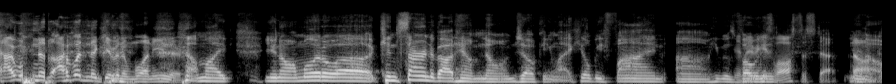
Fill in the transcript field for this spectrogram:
I wouldn't have. I wouldn't have given him one either. I'm like, you know, I'm a little uh, concerned about him. No, I'm joking. Like he'll be fine. Um, he was yeah, voted. he's lost a step. No,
